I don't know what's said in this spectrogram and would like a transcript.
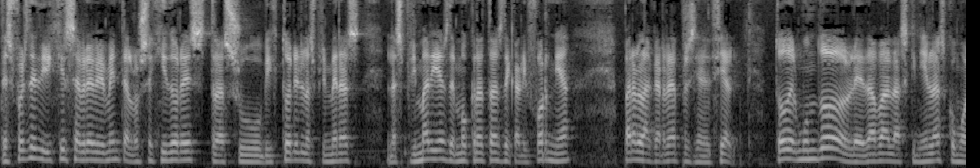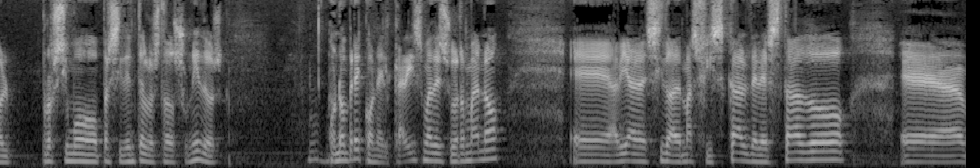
después de dirigirse brevemente a los seguidores tras su victoria en las primeras en las primarias demócratas de California para la carrera presidencial. Todo el mundo le daba las quinielas como el próximo presidente de los Estados Unidos un hombre con el carisma de su hermano, eh, había sido además fiscal del Estado, eh,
